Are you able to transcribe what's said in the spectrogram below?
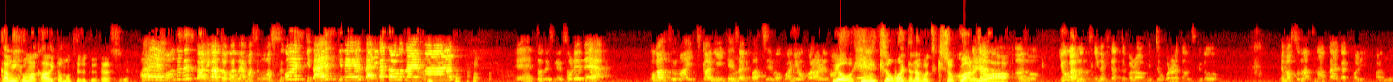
ガミクマ可愛いと思ってるって言ったらしいうございます。もうすごい好き、大好きです。ありがとうございます。えーっとですね、それで、5月まあ5日に天才にバッチリ箱に怒られまして。よう、日にち覚えてんな、こいつ気色悪いわ。あの、ヨガの次の日だったからめっちゃ怒られたんですけど、でまあその後何回かやっぱり、あの、めっ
